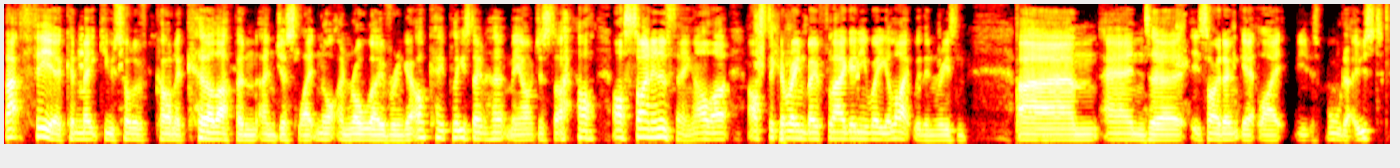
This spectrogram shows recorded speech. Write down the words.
that fear can make you sort of kind of curl up and, and just like not and roll over and go, okay, please don't hurt me. I'll just I'll, I'll sign anything. I'll uh, I'll stick a rainbow flag anywhere you like within reason, um, and uh, so I don't get like you just bulldozed.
